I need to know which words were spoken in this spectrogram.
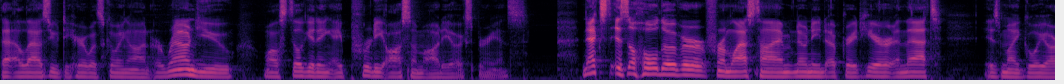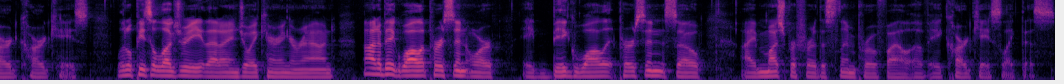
that allows you to hear what's going on around you while still getting a pretty awesome audio experience. Next is a holdover from last time, no need to upgrade here, and that is my Goyard card case. Little piece of luxury that I enjoy carrying around. Not a big wallet person or a big wallet person, so I much prefer the slim profile of a card case like this.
